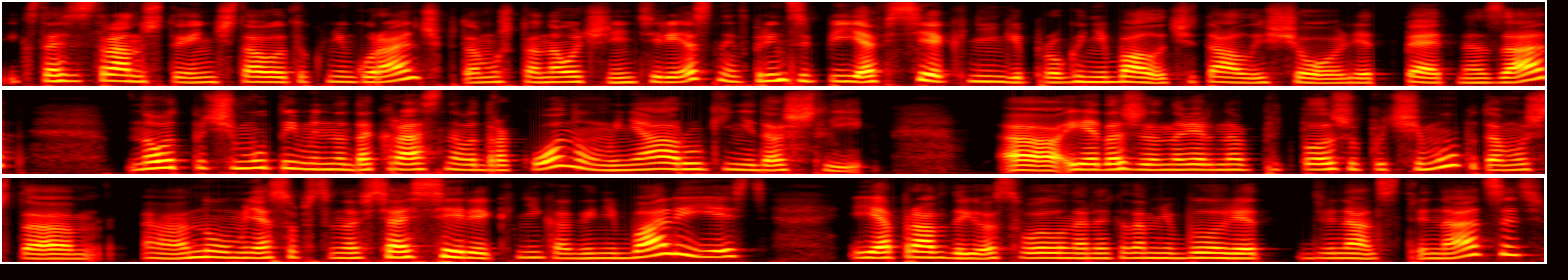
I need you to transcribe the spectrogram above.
и, кстати, странно, что я не читала эту книгу раньше, потому что она очень интересная. В принципе, я все книги про Ганнибала читала еще лет пять назад, но вот почему-то именно до Красного Дракона у меня руки не дошли. А, я даже, наверное, предположу, почему, потому что, а, ну, у меня, собственно, вся серия книг о Ганнибале есть, и я, правда, ее освоила, наверное, когда мне было лет 12-13,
